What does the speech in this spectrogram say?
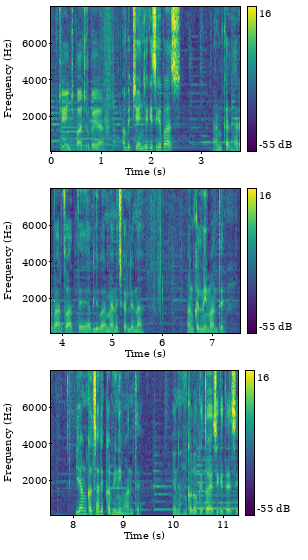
चेंज पाँच रुपया। अभी चेंज है किसी के पास? अंकल हर बार तो आते हैं, अगली बार मैनेज कर लेना। अंकल नहीं मानते। ये अंकल साले कभी नहीं मानते। इन अंकलों की तो ऐसी की तैसी।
